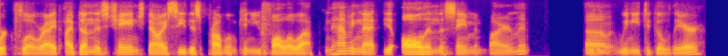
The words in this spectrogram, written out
workflow right? I've done this change now i see this problem can you follow up? And having that all in the same environment uh, we need to go there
